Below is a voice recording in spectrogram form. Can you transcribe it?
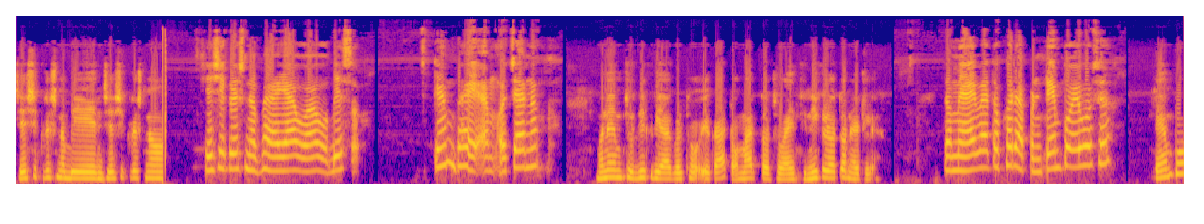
જય શ્રી કૃષ્ણ બેન. જય શ્રી કૃષ્ણ. જય શ્રી કૃષ્ણ ભાઈ. આવો આવો બેસો. કેમ ભાઈ? આમ અચાનક? મને એમ થયું દીકરી આગળ થો એક આટો મારતો છો અહીંથી નીકળ્યો તો ને એટલે. તમે આવ્યા તો ખરા પણ ટેમ્પો આવ્યો છે? ટેમ્પો?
